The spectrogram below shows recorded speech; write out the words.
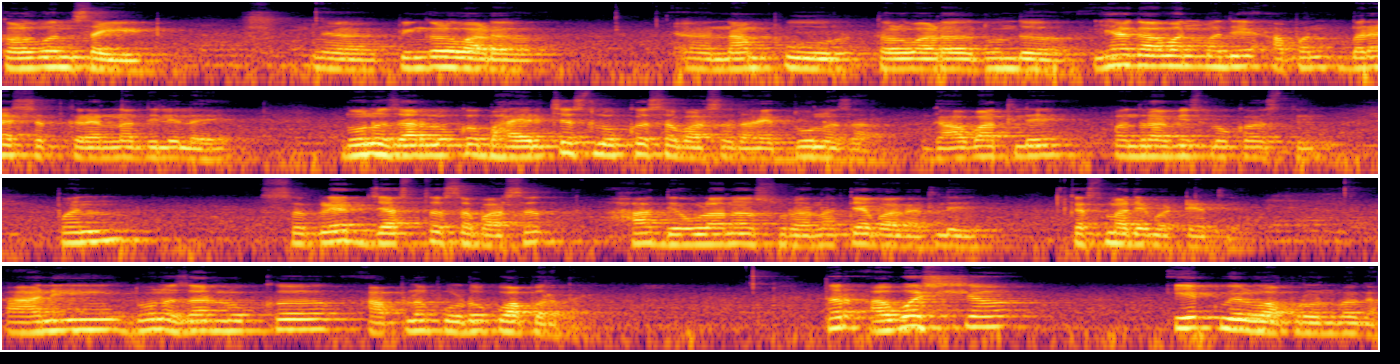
कळवण साईट पिंगळवाडं नामपूर तळवाडं धुंद ह्या गावांमध्ये आपण बऱ्याच शेतकऱ्यांना दिलेलं आहे. दोन हजार लोक बाहेरचेच लोक सभासद आहेत दोन हजार. गावातले पंधरा वीस लोक असतील. पण सगळ्यात जास्त सभासद हा देवळाणा सुराणा त्या भागातले कसमादे पट्ट्यातले आणि दोन हजार लोक आपलं प्रोडक्ट वापरत आहे तर अवश्य एक वेळ वापरून बघा.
